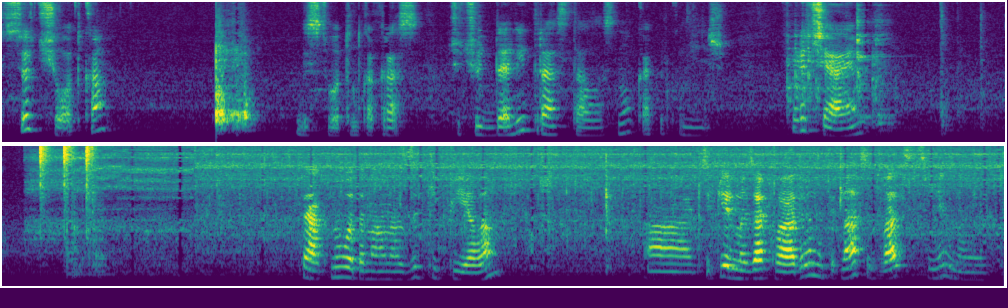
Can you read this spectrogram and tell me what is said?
Все четко. Здесь вот он как раз чуть-чуть до литра осталось. Ну, капельку меньше. Включаем. Так, ну вот она у нас закипела. А, теперь мы закладываем на 15-20 минут.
